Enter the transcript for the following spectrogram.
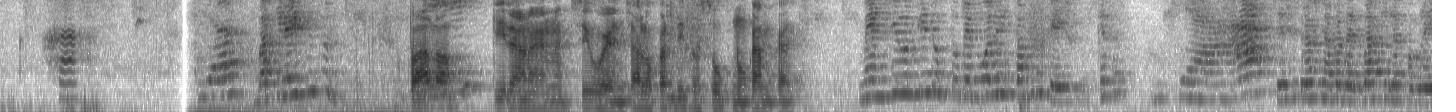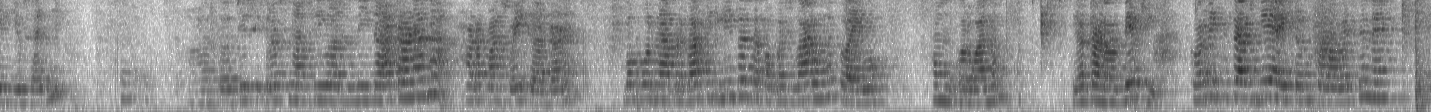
બાકી રહી ગયું તો હાલો કિરણ અને શિવએ ચાલુ કરી દીધું સૂપનું કામકાજ. મેં શિવન કીધું તું કઈ બોલી તમને કહીશ કે જય શ્રી કૃષ્ણ કદાચ બાકી લગભગ રહી ગયું સાહેબ તો જય શ્રી કૃષ્ણ, શિવનીના ના અટાણા ના સાડા પાંચ વાગ્યા અટાણે. બપોરના આપણે બાફી જ લીધા હતા, પણ પછી વારો નહોતો આવ્યો. હમું કરવાનો. એ અટાણા બેઠી. કરવી આજ બે આઈટમ પણ આવે છે ને,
